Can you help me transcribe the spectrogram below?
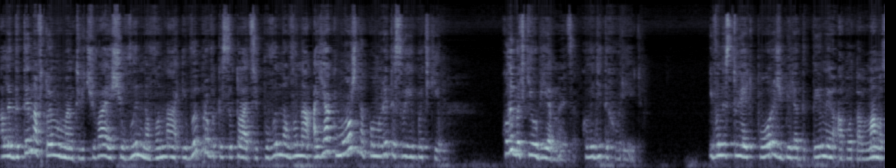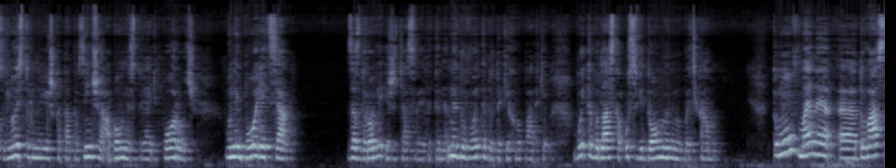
Але дитина в той момент відчуває, що винна вона, і виправити ситуацію повинна вона. А як можна помирити своїх батьків? Коли батьки об'єднуються, коли діти хворіють. І вони стоять поруч біля дитини, або там мама з одної сторони ліжка, тата з іншої, або вони стоять поруч. Вони борються за здоров'я і життя своєї дитини. Не доводьте до таких випадків. Будьте, будь ласка, усвідомленими батьками. Тому в мене е, до вас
